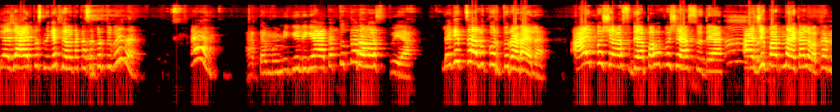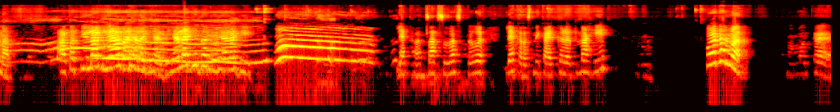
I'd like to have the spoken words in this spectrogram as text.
त्याच्या आईपासून घेतलेला आता कसं करतो बरं? हा? आता मम्मी गेली गे आता तू तर वाचतो या लगेच चालू करतो रडायला. आई पशी असू द्या पापा पशी असू द्या अजिबात नाही कालवा करणार. आता तिला घ्या आता ह्याला घ्या ह्याला घे धनू ह्याला घे. लेकरांचं असंच असतं व लेकरांनी काय कळत नाही होय धर्म मग काय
